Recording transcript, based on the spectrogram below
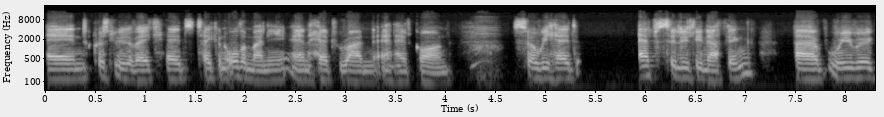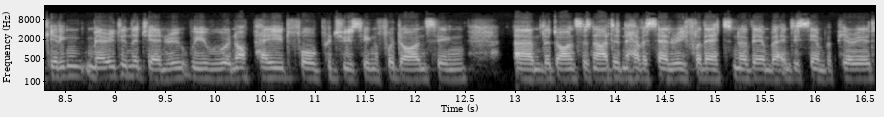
and Chris Ludovik had taken all the money and had run and had gone. So we had absolutely nothing. Uh, we were getting married in the January. We were not paid for producing, for dancing. Um, the dancers now didn't have a salary for that November and December period.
